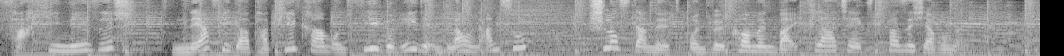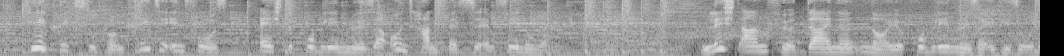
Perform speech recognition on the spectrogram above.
Fachchinesisch, nerviger Papierkram und viel Gerede im blauen Anzug? Schluss damit und willkommen bei Klartext Versicherungen. Hier kriegst du konkrete Infos, echte Problemlöser und handfeste Empfehlungen. Licht an für deine neue Problemlöser-Episode.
